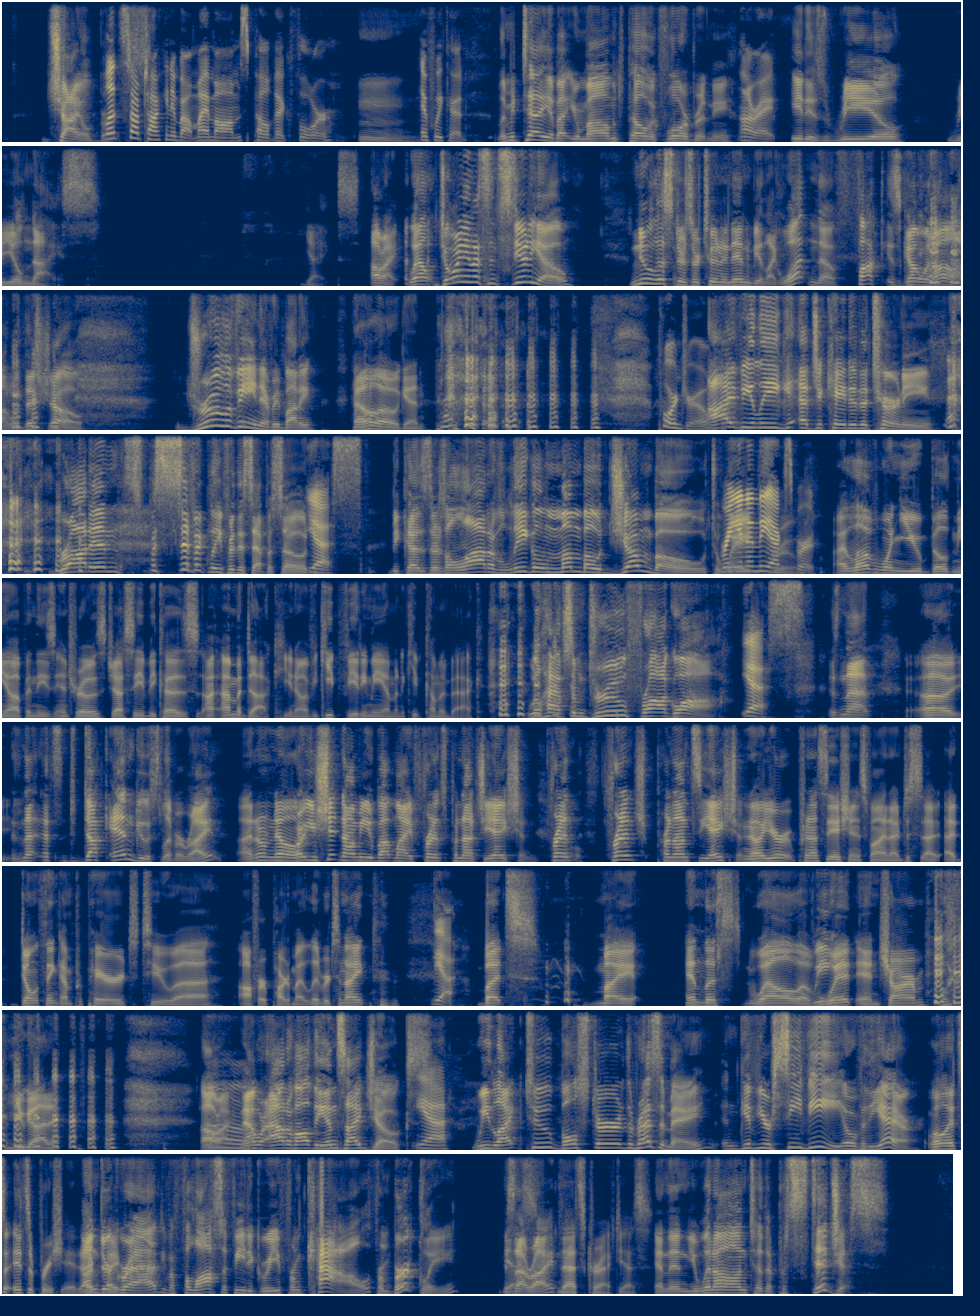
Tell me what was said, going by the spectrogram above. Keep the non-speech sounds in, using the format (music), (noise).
childbirths. Let's stop talking about my mom's pelvic floor. Mm. If we could. Let me tell you about your mom's pelvic floor, Brittany. All right. It is real, real nice. Yikes. All right. Well, (laughs) joining us in studio, new listeners are tuning in and be like, what in the fuck is going on with this show? (laughs) Drew Levine, everybody. Hello again. (laughs) Poor Drew. Ivy League educated attorney (laughs) brought in specifically for this episode yes. because there's a lot of legal mumbo jumbo to Bringing wade in the through. expert. I love when you build me up in these intros, Jesse, because I- I'm a duck. You know, if you keep feeding me, I'm going to keep coming back. We'll have some (laughs) Drew Frogwa. Yes. Isn't that Uh, Isn't that that's duck and goose liver, right? I don't know. Or are you shitting on me about my French pronunciation? French French pronunciation. no, your pronunciation is fine. I just I, I don't think I'm prepared to uh, offer part of my liver tonight. (laughs) Yeah. but my endless well of We- wit and charm, (laughs) you got it. All right, now we're out of all the inside jokes. Yeah. We like to bolster the resume and give your CV over the air. Well, it's it's appreciated. I- I- Undergrad, you have a philosophy degree from Cal, from Berkeley. Is yes, that right? That's correct. Yes. and then you went on to the prestigious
